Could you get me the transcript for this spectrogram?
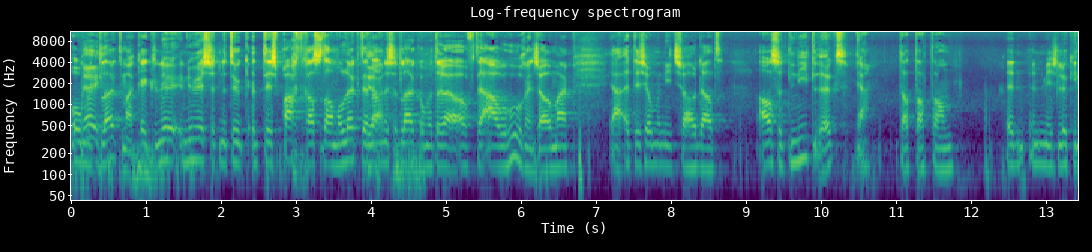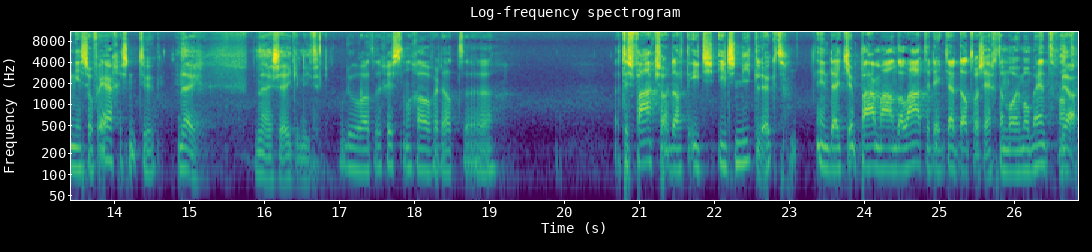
om Nee. het leuk te maken. Kijk, nu, nu is het natuurlijk... Het is prachtig als het allemaal lukt. En Ja. dan is het leuk om het er over te ouwe hoeren en zo. Maar ja, het is helemaal niet zo dat als het niet lukt... Ja, dat dat dan een, een mislukking is of erg is natuurlijk. Nee, nee, zeker niet. Ik bedoel, we hadden er gisteren nog over dat... eh, het is vaak zo dat iets, iets niet lukt. En dat je een paar maanden later denkt... Ja, dat was echt een mooi moment. Want Ja.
